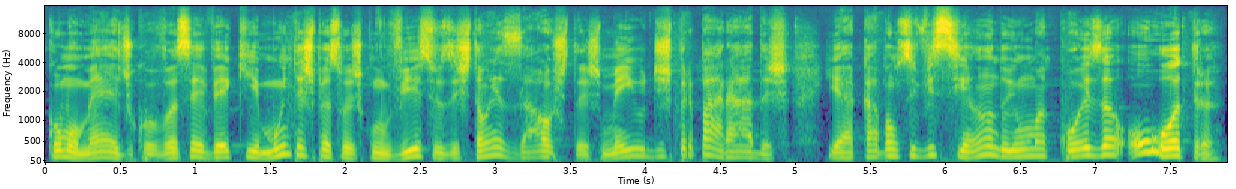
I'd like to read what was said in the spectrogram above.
Como médico, você vê que muitas pessoas com vícios estão exaustas, meio despreparadas e acabam se viciando em uma coisa ou outra.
